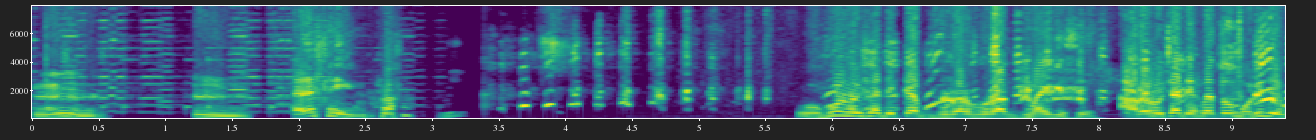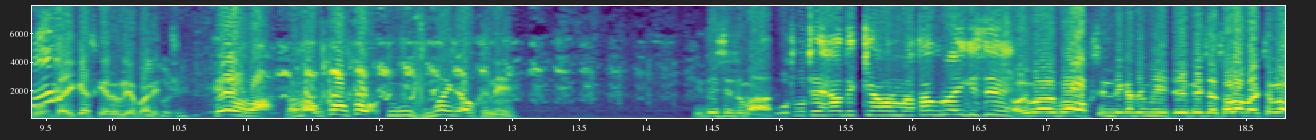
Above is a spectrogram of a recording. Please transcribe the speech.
হুম হুম এই ওগুন হইসা দেখতে বুড়ার বুড়া ঘুমাই গেছে আরও হইসা দেখলে তো মরি যাব যাই গাছ কেড়ে লিয়ে বাড়ি এ বাবা বাবা উঠো উঠো তুমি ঘুমাই যাও ওখানে কি দেখছি তোমার কত টাকা দেখি আমার মাথা ঘুরাই গেছে ওই বাবা বাবা অক্সিজেন দেখে তুমি হিটে গেছো চলো ভাই চলো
